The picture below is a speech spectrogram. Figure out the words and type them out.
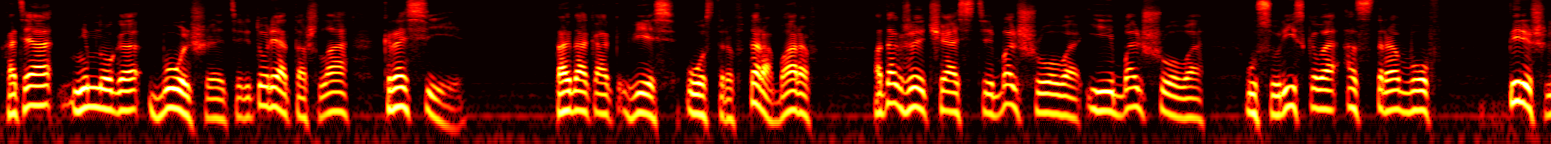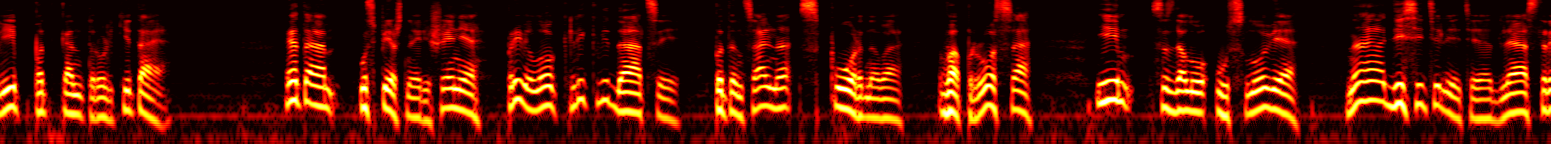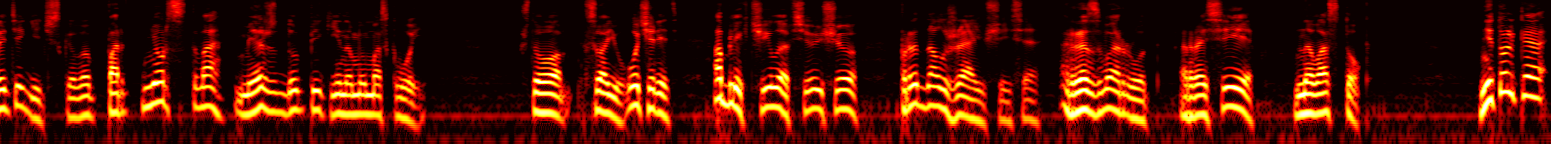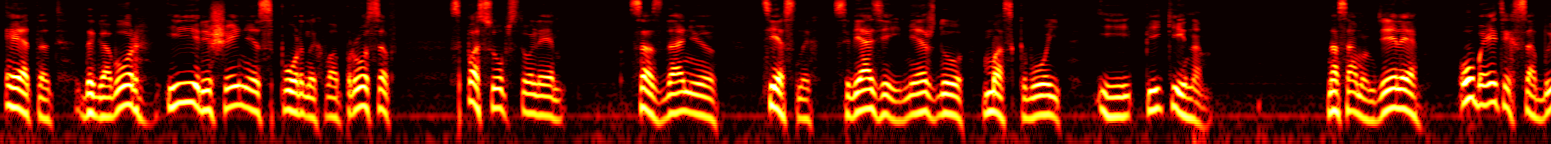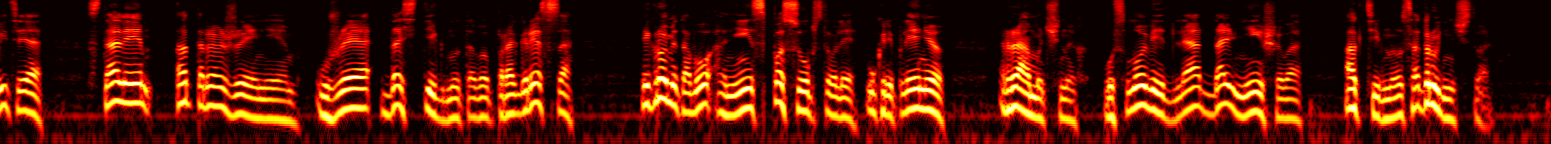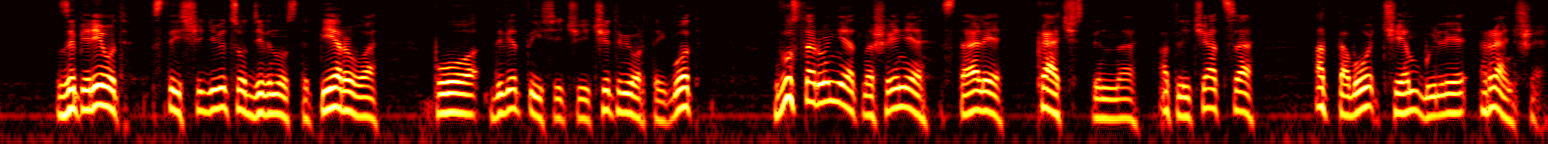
хотя немного большая территория отошла к России, тогда как весь остров Тарабаров, а также части Большого и Большого Уссурийского островов перешли под контроль Китая. Это успешное решение привело к ликвидации потенциально спорного вопроса и создало условия на десятилетия для стратегического партнерства между Пекином и Москвой, что, в свою очередь, облегчило все еще продолжающийся разворот России на восток. Не только этот договор и решение спорных вопросов способствовали созданию тесных связей между Москвой и Пекином. На самом деле оба этих события стали отражением уже достигнутого прогресса, и кроме того они способствовали укреплению рамочных условий для дальнейшего активного сотрудничества. За период с 1991 по 2004 год двусторонние отношения стали качественно отличаться от того, чем были раньше.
